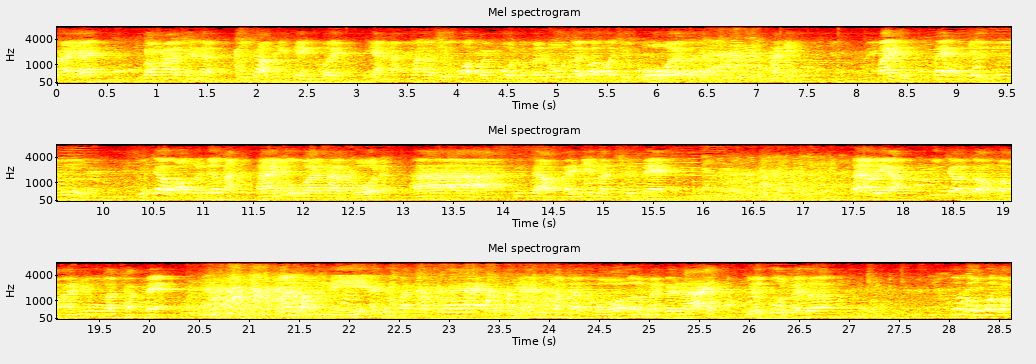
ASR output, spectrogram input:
มาใหญ่กองมาเห็นเลยทุกเจ้าที่เก่งเว้ยนี่อย่างน่ะมันเอาชื่อพวกไปพูดมันรู้ด้วยว่าพวกชื่อโขเว้ยมานี่ไปถึงแป๊ะยื่นมือ ทุกเจ้าเอาเหมือนเดิมอะอายุวาทาโขนะอ่าทุกเจ้าไอ้นี่มันชื่อแปะแล้วเอาเลยอะยุเจ้าต้องเอาอายุวัฏแปะมันบังหนีอายุวัฏแปะมีอายุวัฏโขเออมันเป็นไรหรือพูดไปเถอะก็ลุงก็บอก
